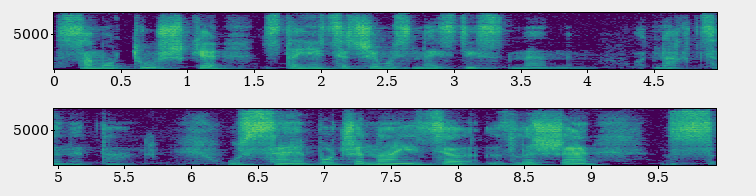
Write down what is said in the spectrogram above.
самотужки стається чимось нездійсненним. Однак це не так. Усе починається лише з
